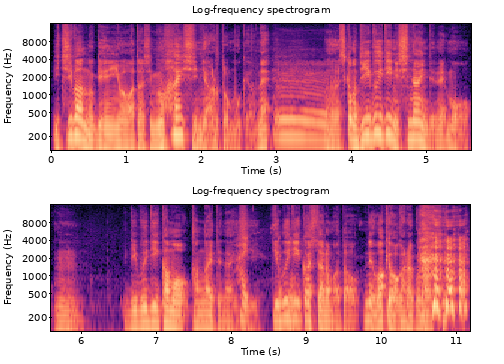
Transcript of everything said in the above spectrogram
一番の原因は私無配信にあると思うけどね。うん、しかも DVD にしないんでねもう、うん、DVD 化も考えてないし、はい、DVD 化したらまたねわけわからなくなって、ね。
